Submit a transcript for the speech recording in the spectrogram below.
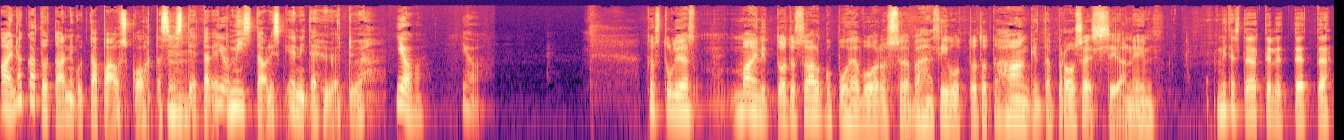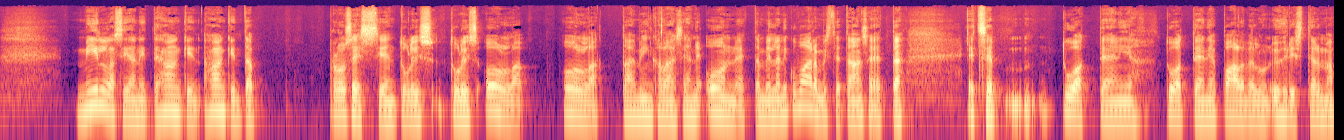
aina katsotaan niin kuin tapauskohtaisesti, mm. että, että mistä olisi eniten hyötyä. Joo, joo. Tuossa tuli mainittua tuossa alkupuheenvuorossa ja vähän sivuttua tuota hankintaprosessia, niin mitä te ajattelette, että millaisia niiden hankin, hankinta prosessien tulisi, tulisi olla, olla tai minkälaisia ne on, että millä niin kuin varmistetaan se, että, että se tuotteen ja, tuotteen ja palvelun yhdistelmä,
